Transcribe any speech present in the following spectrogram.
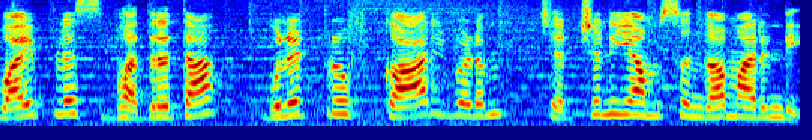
వై ప్లస్ భద్రత బుల్లెట్ ప్రూఫ్ కార్ ఇవ్వడం చర్చనీయాంశంగా మారింది.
